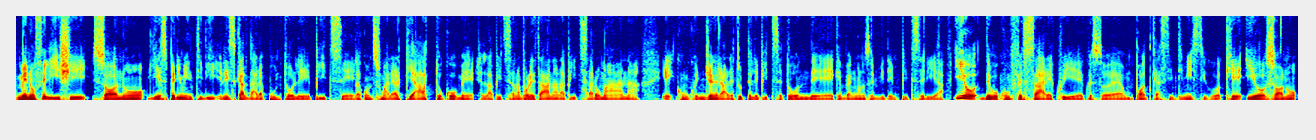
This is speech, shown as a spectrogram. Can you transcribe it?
Meno felici sono gli esperimenti di riscaldare appunto le pizze da consumare al piatto, come la pizza napoletana, la pizza romana e comunque in generale tutte le pizze tonde che vengono servite in pizzeria. Io devo confessare qui, e questo è un podcast intimistico, che io sono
